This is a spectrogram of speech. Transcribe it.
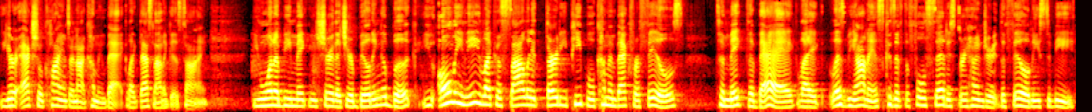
your actual clients are not coming back. Like that's not a good sign. You want to be making sure that you're building a book. You only need like a solid 30 people coming back for fills to make the bag. Like, let's be honest, because if the full set is 300, the fill needs to be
